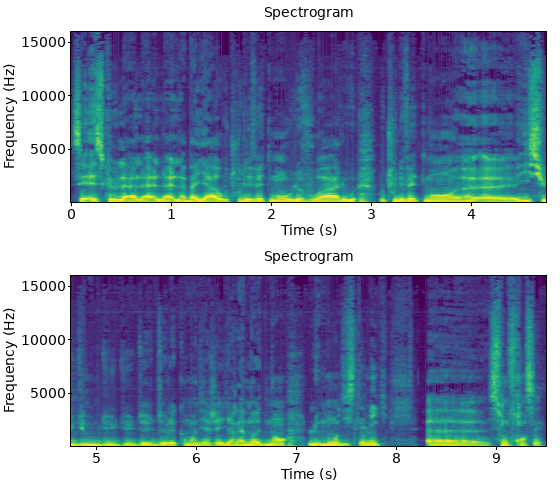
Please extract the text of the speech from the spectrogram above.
C'est est-ce que la, baya ou tous les vêtements ou le voile ou, ou tous les vêtements euh, euh, issus de, comment dire, j'allais dire la mode, non, le monde islamique sont français?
